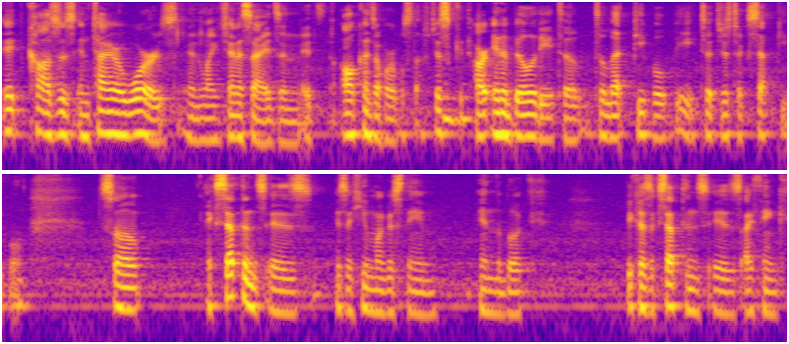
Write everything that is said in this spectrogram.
it causes entire wars and like genocides and it's all kinds of horrible stuff just Mhm. our inability to to let people be to just accept people so acceptance is is a humongous theme in the book because acceptance is i think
